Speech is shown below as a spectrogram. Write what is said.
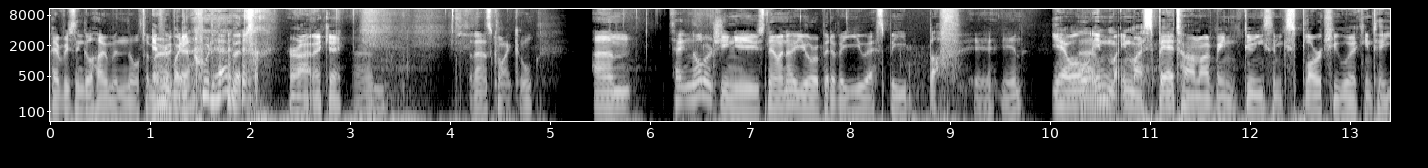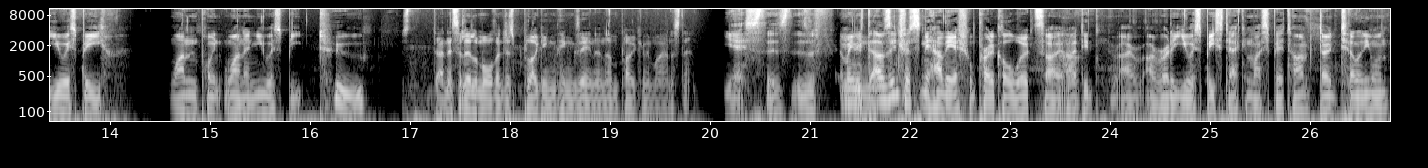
every single home in North America. everybody could have it. right, okay. Um, so that's quite cool. Um, technology news. Now I know you're a bit of a USB buff here, Ian. Yeah, well, in Um, my, in my spare time, I've been doing some exploratory work into USB 1.1 and USB 2. And it's a little more than just plugging things in and unplugging them. I understand. Yes, there's, there's a. F- I mean, I was interested in how the actual protocol worked, so I, Uh-huh. I did. I, I wrote a USB stack in my spare time. Don't tell anyone;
